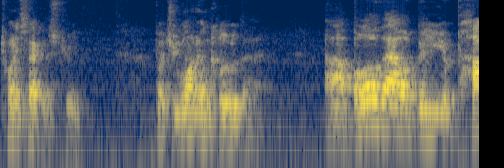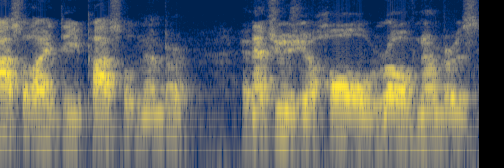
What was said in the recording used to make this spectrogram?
22nd Street. But you want to include that. Uh, below that would be your parcel ID, parcel number, and that's usually a whole row of numbers.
